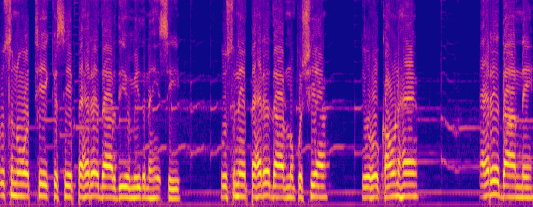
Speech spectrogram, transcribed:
ਉਸ ਨੂੰ ਉੱਥੇ ਕਿਸੇ ਪਹਿਰੇਦਾਰ ਦੀ ਉਮੀਦ ਨਹੀਂ ਸੀ। ਉਸਨੇ ਪਹਿਰੇਦਾਰ ਨੂੰ ਪੁੱਛਿਆ ਕਿ ਉਹ ਕੌਣ ਹੈ? ਪਹਿਰੇਦਾਰ ਨੇ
